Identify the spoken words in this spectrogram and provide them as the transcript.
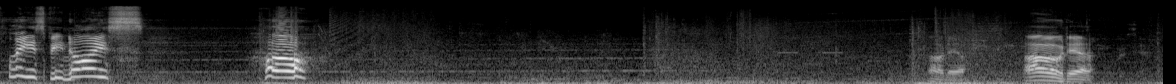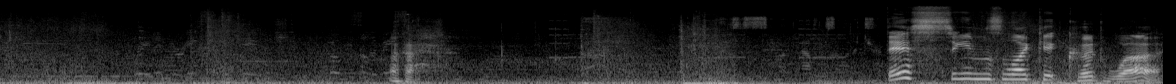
Please be nice! Oh dear. Oh dear. Okay. This seems like it could work.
